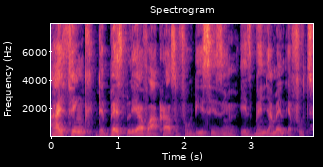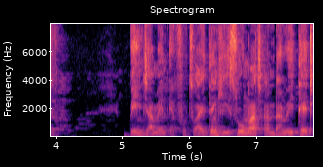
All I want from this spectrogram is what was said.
I think the best player for Accra Hearts of Oak this season is Benjamin Afutu. Benjamin Afutu. I think he is so much underrated.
